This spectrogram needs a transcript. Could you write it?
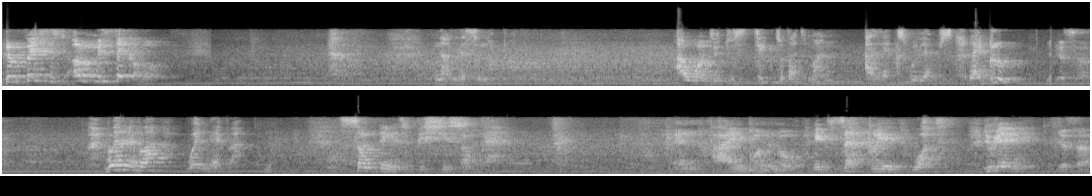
The face is unmistakable. Now listen up. I want you to stick to that man, Alex Williams, like glue. Yes, sir. Wherever, whenever. Something is fishy somewhere. And I want to know exactly what. You get me? Yes, sir.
